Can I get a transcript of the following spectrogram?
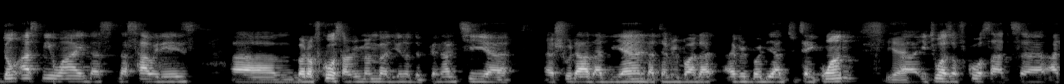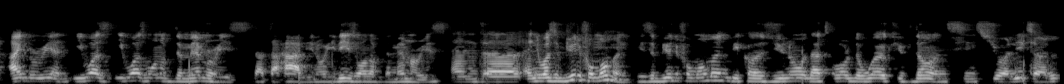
don't ask me why. That's that's how it is. Um, but of course, I remember you know the penalty uh, uh, shootout at the end that everybody everybody had to take one. Yeah, uh, it was of course at uh, at Highbury, and it was it was one of the memories that I have. You know, it is one of the memories, and uh, and it was a beautiful moment. It's a beautiful moment because you know that all the work you've done since you are little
